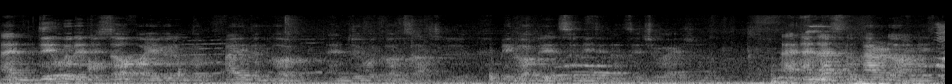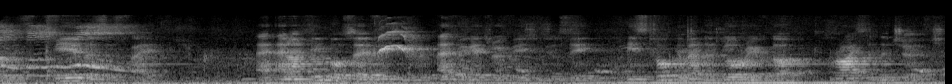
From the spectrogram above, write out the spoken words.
and deal with it yourself, or are you going to put faith in God and do what God's asked you to do? Be godly and submit in that situation. And, and that's the paradigm he's got, is fear versus faith. And, and I think also, Ephesians, as we get through Ephesians, you'll see, he's talking about the glory of God, Christ and the church.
